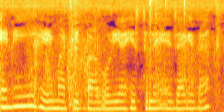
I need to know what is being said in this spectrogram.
এনেই সেই মাটিত বাগৰি আহিছিলে এজাক এজাক।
